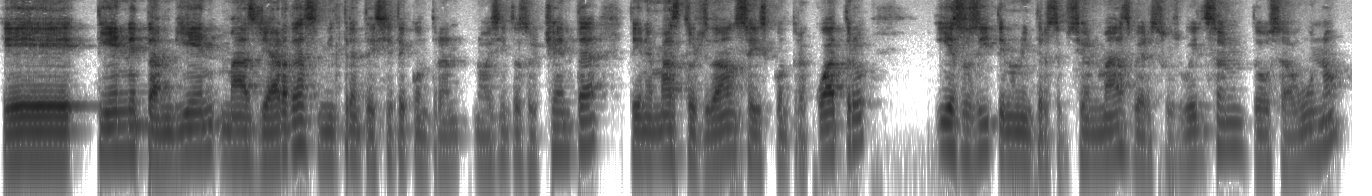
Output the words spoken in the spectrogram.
Eh, tiene también más yardas, 1037 contra 980, tiene más touchdowns, 6 contra 4, y eso sí, tiene una intercepción más versus Wilson, 2 a 1.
